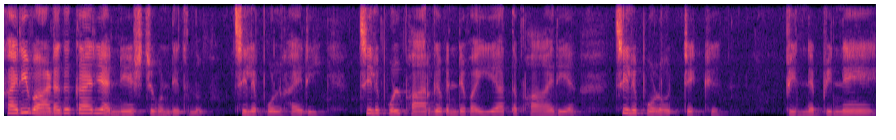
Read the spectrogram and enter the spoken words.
ഹരി വാടകക്കാരെ അന്വേഷിച്ചു കൊണ്ടിരുന്നു. ചിലപ്പോൾ ഹരി ചിലപ്പോൾ ഭാർഗവന്റെ വയ്യാത്ത ഭാര്യ ചിലപ്പോൾ ഒറ്റയ്ക്ക്. പിന്നെ പിന്നെ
